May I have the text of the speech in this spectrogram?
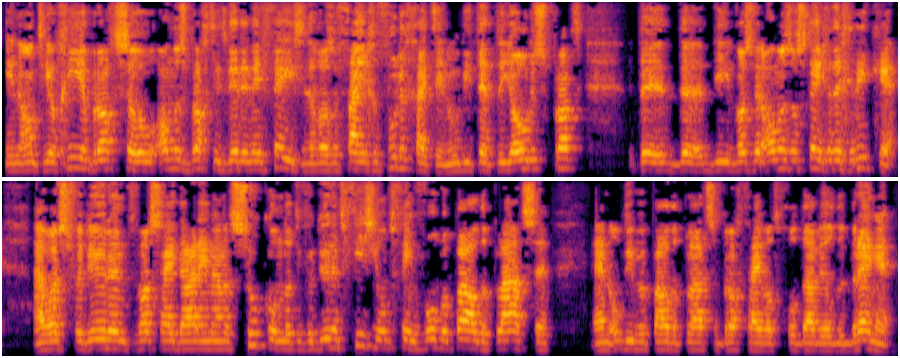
in Antiochië bracht, zo anders bracht hij het weer in Efeze. Er was een fijngevoeligheid in. Hoe hij tegen de Joden sprak, de, de, die was weer anders dan tegen de Grieken. Hij was voortdurend, was hij daarin aan het zoeken, omdat hij voortdurend visie ontving voor bepaalde plaatsen. En op die bepaalde plaatsen bracht hij wat God daar wilde brengen.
